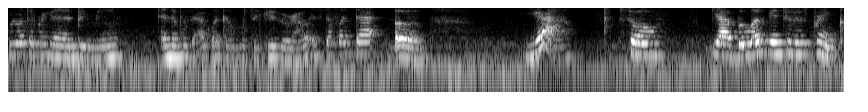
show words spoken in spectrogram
we're about to bring her and be mean and I'm supposed to act like I'm about to kick her out and stuff like that. Um, yeah. So, yeah, but let's get into this prank.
